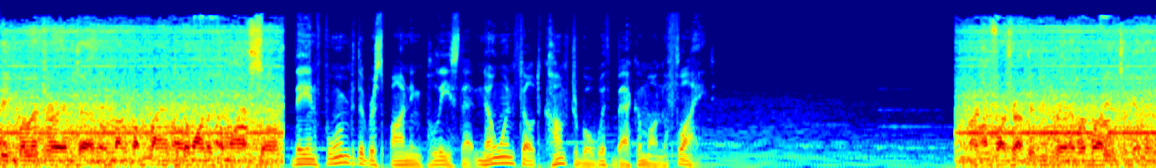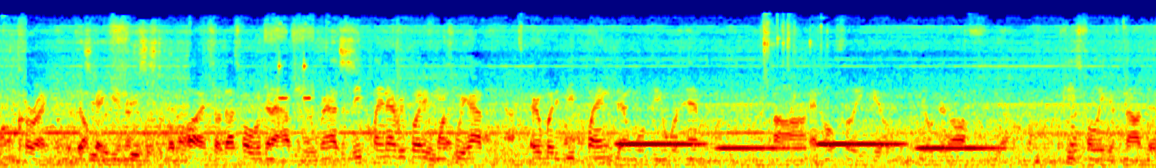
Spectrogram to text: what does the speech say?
being belligerent and non-compliant and don't want to come off. So They informed the responding police that no one felt comfortable with Beckham on the flight. unfortunately, I have to deplane everybody to get him on. Correct. Because Okay, he you know. refuses to come All on. right, so that's what we're gonna have to do. We're gonna have to deplane everybody. Once we have everybody deplaned, then we'll deal with him, uh, and hopefully he'll he'll get off peacefully. If not, then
